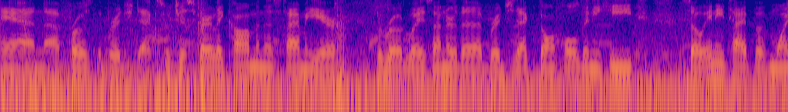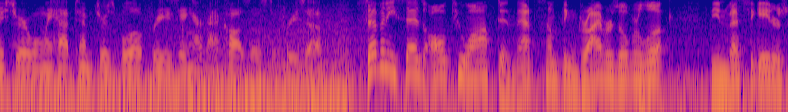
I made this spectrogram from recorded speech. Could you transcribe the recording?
and uh, froze the bridge decks, which is fairly common this time of year. The roadways under the bridge deck don't hold any heat, so any type of moisture when we have temperatures below freezing are going to cause those to freeze up. Sevigney says all too often that's something drivers overlook. The investigators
